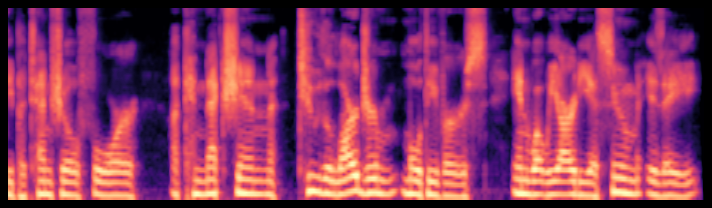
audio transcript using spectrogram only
the potential for a connection to the larger multiverse in what we already assume is a,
